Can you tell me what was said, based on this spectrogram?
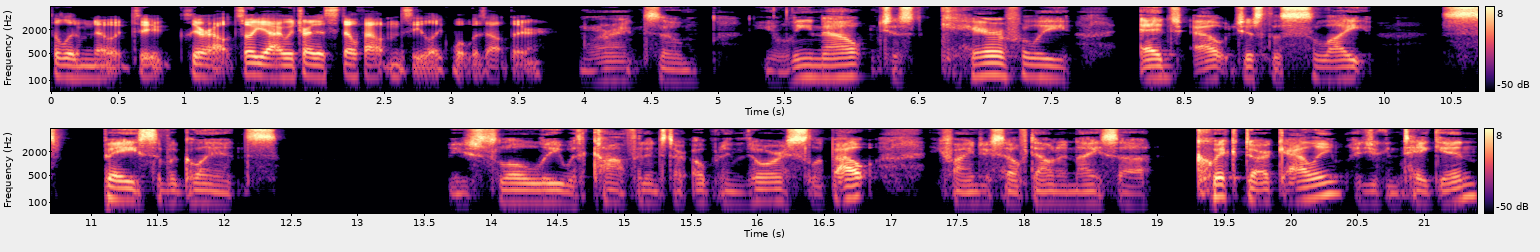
to let him know it to clear out. So yeah, I would try to stealth out and see like what was out there. All right, so you lean out, just carefully edge out just the slight space of a glance. You slowly, with confidence, start opening the door, slip out. You find yourself down a nice, uh, quick, dark alley as you can take in.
